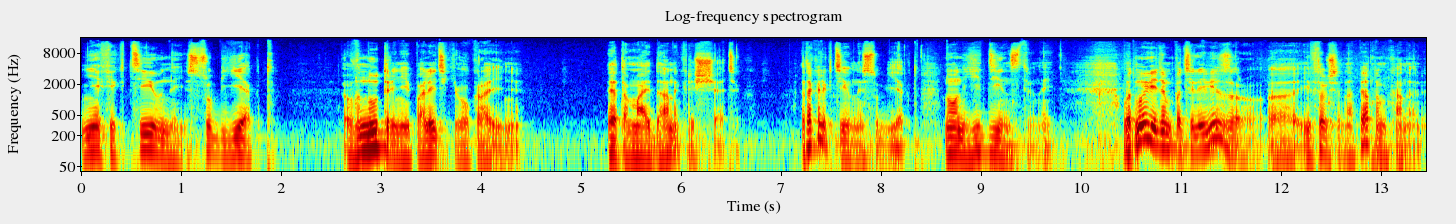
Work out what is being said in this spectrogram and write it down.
неэффективный субъект внутренней политики в Украине – это Майдан и Крещатик. Это коллективный субъект, но он единственный. Вот мы видим по телевизору, э, и в том числе на Пятом канале,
